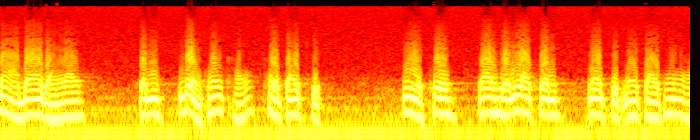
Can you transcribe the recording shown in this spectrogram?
บ้าบออย่างไร เป็นเรื่องของเขาเข้าใจผิดนี่คือเราเห็นเราเป็นในจิตในใจของเรา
